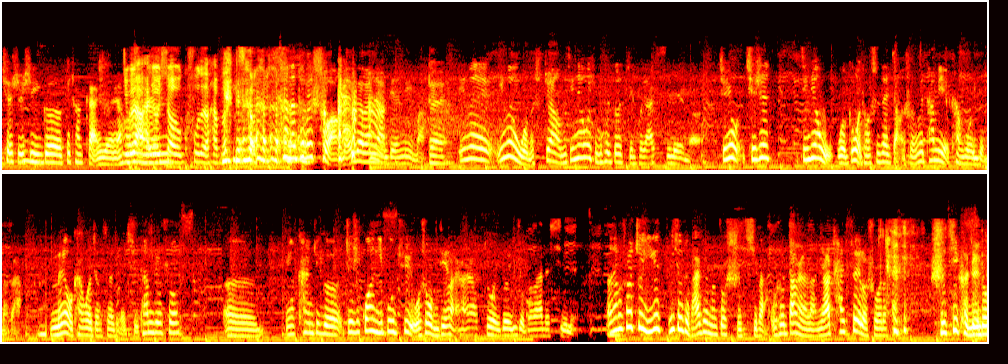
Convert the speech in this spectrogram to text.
确实是一个非常感人，然后你们俩还就笑哭的，还不 看的特别爽的一个颁奖典礼嘛。对，因为因为我们是这样，我们今天为什么会做锦回答系列呢？其实其实今天我我跟我同事在讲的时候，因为他们也看过《一九八八》，没有看过整四九七，他们就说，呃，你要看这个，就是光一部剧。我说我们今天晚上要做一个《一九八八》的系列。然后他们说这一个一九九八就能做十期吧？我说当然了，你要拆碎了说的话，十期肯定都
